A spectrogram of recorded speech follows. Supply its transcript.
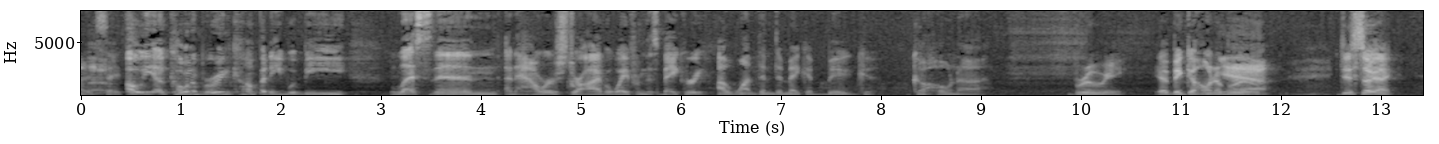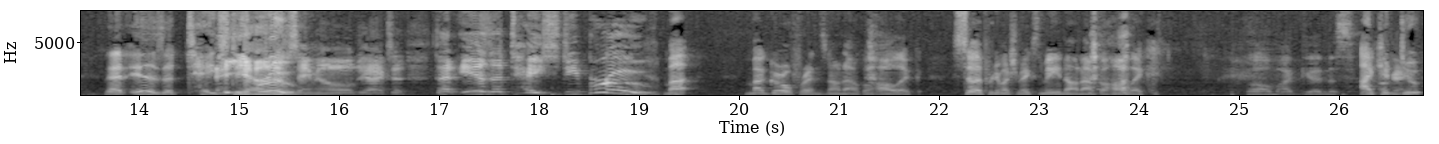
United though. States. Oh yeah, Kona Brewing Company would be less than an hour's drive away from this bakery. I want them to make a big Kahuna brewery, a big Kahuna Yeah. brew, just so like that is a tasty yeah, brew. Samuel L. Jackson. That is a tasty brew. My my girlfriend's non-alcoholic, so it pretty much makes me non-alcoholic. Oh my goodness! I can Okay. do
